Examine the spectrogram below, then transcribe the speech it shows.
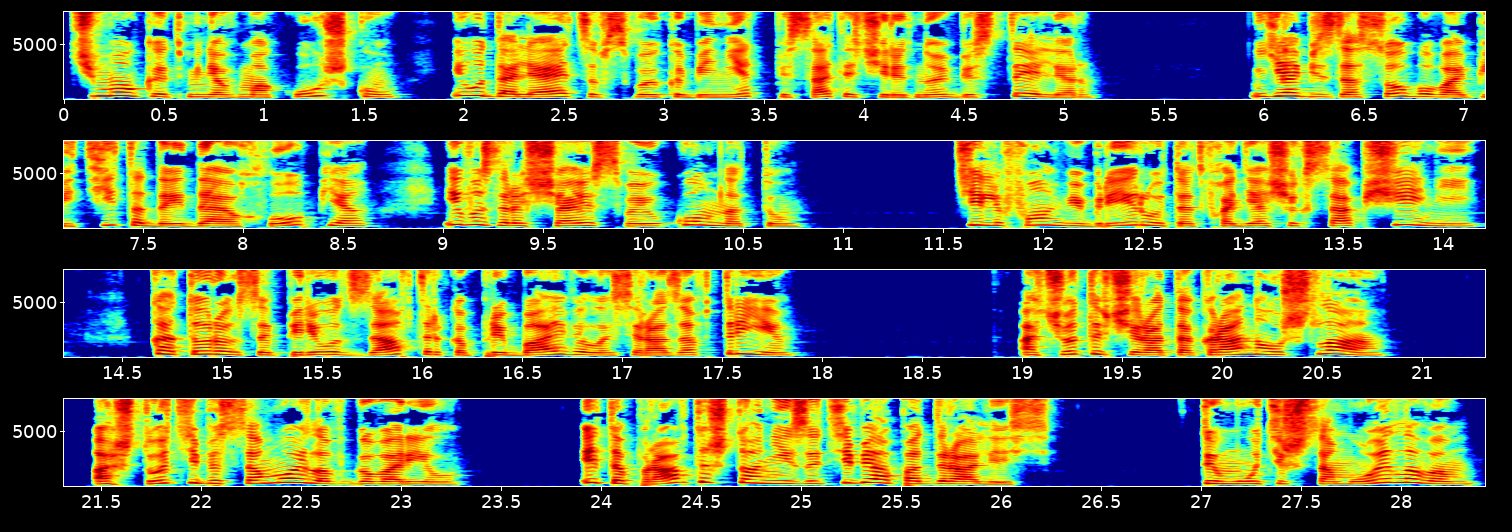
чмокает меня в макушку и удаляется в свой кабинет писать очередной бестселлер. Я без особого аппетита доедаю хлопья и возвращаюсь в свою комнату. Телефон вибрирует от входящих сообщений, которых за период завтрака прибавилось раза в три. «А чё ты вчера так рано ушла?» «А что тебе Самойлов говорил? Это правда, что они из-за тебя подрались? Ты мутишь Самойловым?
